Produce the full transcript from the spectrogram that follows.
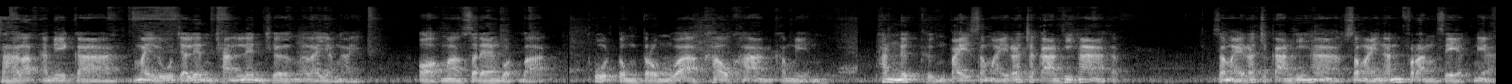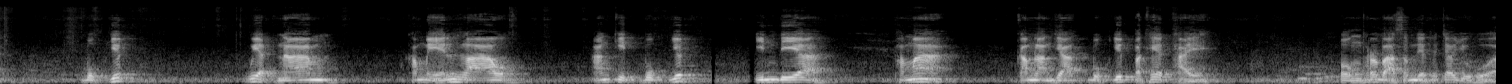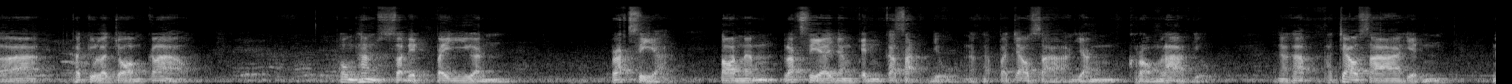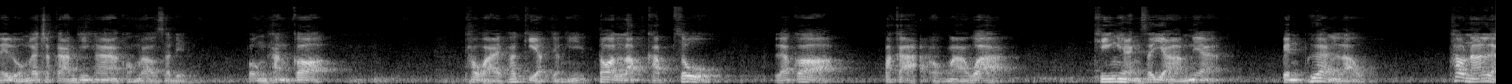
สหรัฐอเมริกาไม่รู้จะเล่นชั้นเล่นเชิงอะไรยังไง ออกมาแสดงบทบาท พูดตรงๆว่าเข้าข้างเขมรท่านนึกถึงไปสมัยรัชกาลที่ห้าครับ สมัยรัชกาลที่ห้าสมัยนั้นฝรั่งเศสเนี่ยบุกยึด เวียดนามเขมรลาว อังกฤษบุกยึด อินเดีย พม่ากำลังจะบุกยึดประเทศไทย องค์พระบาทสมเด็จพระเจ้าอยู่หัว พระจุลจอมเกล้าพระองค์ท่านเสด็จไปเยือนรัสเซีย ตอนนั้นรัสเซียยังเป็นกษัตริย์อยู่นะครับ พระเจ้าซายังครองราชย์อยู่นะครับ พระเจ้าซาเห็นในหลวงรัชกาลที่ห้าของเราเสด็จพระองค์ท่านก็ถวายพระเกียรติอย่างนี้ ต้อนรับขับสู้ แล้วก็ประกาศออกมาว่าคิงแห่งสยามเนี่ย เป็นเพื่อนเรา เท่านั้นแหละ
